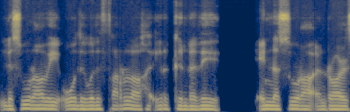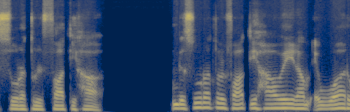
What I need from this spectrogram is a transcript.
இந்த சூறாவை ஓதுவது ஃபரலாக இருக்கின்றது. என்ன சூறா என்றால் சூரத்துல் ஃபாத்திஹா. இந்த சூரத்துல் ஃபாத்திஹாவை நாம் எவ்வாறு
